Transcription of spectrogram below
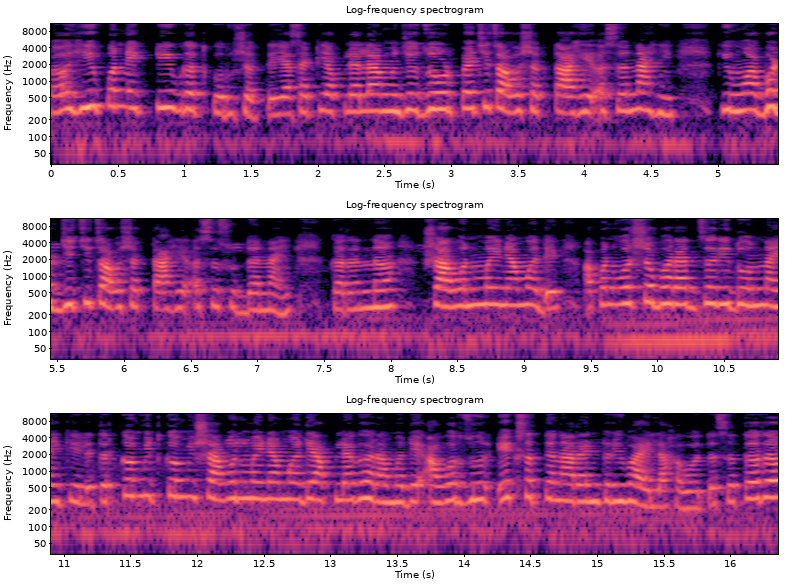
ही पण एकटी व्रत करू शकते. यासाठी आपल्याला म्हणजे जोडप्याचीच आवश्यकता आहे असं नाही किंवा भटजीचीच आवश्यकता आहे असं सुद्धा नाही. कारण श्रावण महिन्यामध्ये आपण वर्षभरात जरी दोन नाही केले तर कमीत कमी श्रावण महिन्यामध्ये आपल्या घरामध्ये आवर्जून एक सत्यनारायण तरी व्हायला हवं. तसं तर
